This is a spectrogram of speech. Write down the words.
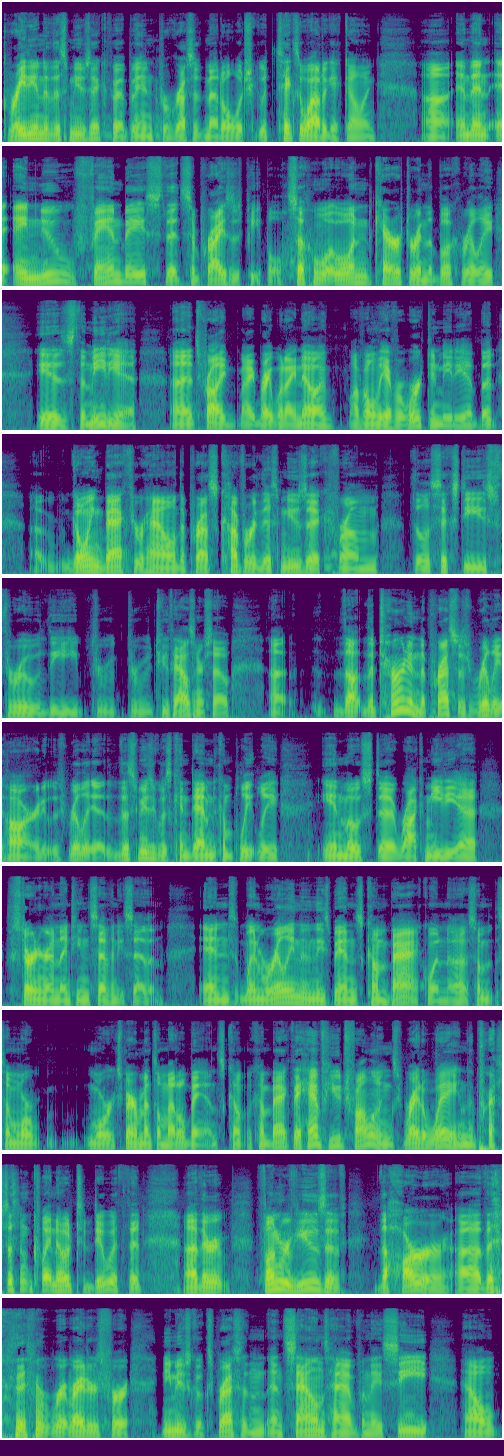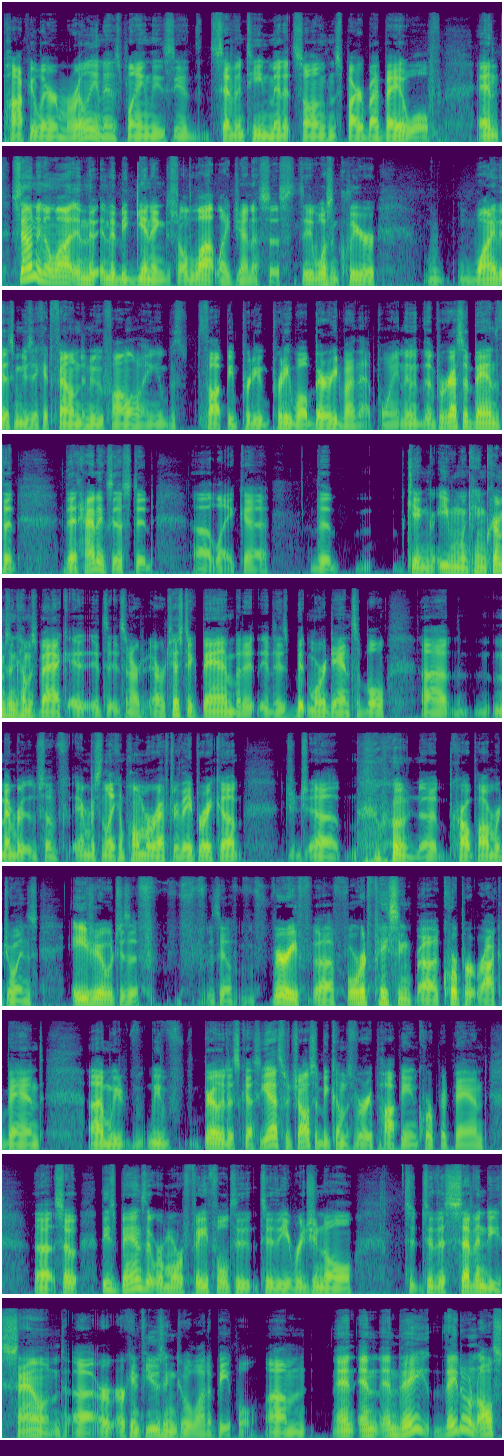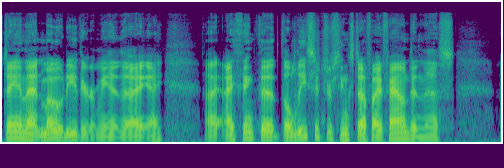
gradient of this music, but in progressive metal, which, which takes a while to get going. Uh, and then a, a, new fan base that surprises people. So w- one character in the book really is the media. Uh, it's probably I write what I know. I've, I've only ever worked in media, but uh, going back through how the press covered this music from the 60s through the through through 2000 or so, uh, the the turn in the press was really hard. It was really uh, this music was condemned completely in most uh, rock media starting around 1977. And when Marillion and these bands come back, when uh, some some more more experimental metal bands come come back, they have huge followings right away, and the press doesn't quite know what to do with it. Uh, there are fun reviews of the horror uh, the writers for New Musical Express and, and Sounds have when they see how popular Marillion is playing these you know, 17 minute songs inspired by Beowulf and sounding a lot in the in the beginning, just a lot like Genesis. It wasn't clear why this music had found a new following. It was thought to be pretty pretty well buried by that point. The progressive bands that that had existed, uh, like uh, the King, even when King Crimson comes back, it's it's an artistic band, but it, it is a bit more danceable. Uh, members of Emerson, Lake and Palmer, after they break up, uh, Carl Palmer joins Asia, which is a it's a very uh, forward-facing uh, corporate rock band. Um, we we've barely discussed Yes, which also becomes very poppy and corporate band. Uh, so these bands that were more faithful to to the original to, to the '70s sound uh, are, are, confusing to a lot of people. Um, and and and they they don't all stay in that mode either. I mean, I I, I think that the least interesting stuff I found in this.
